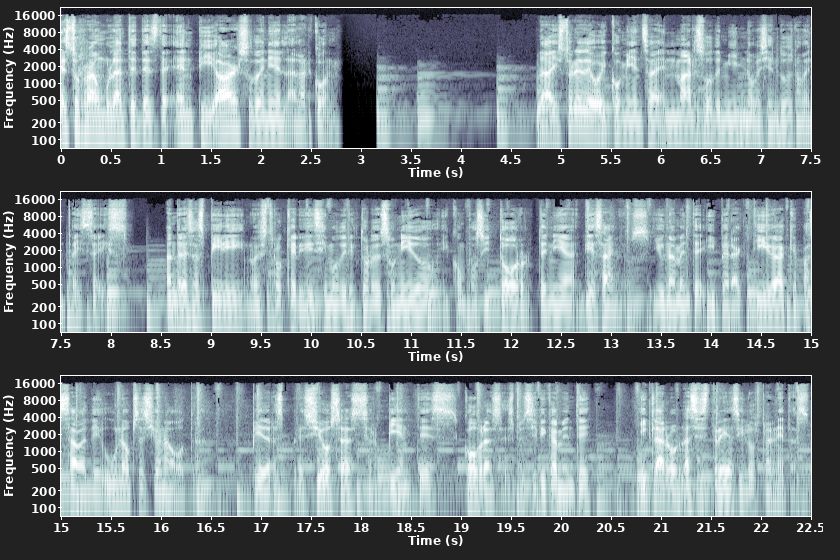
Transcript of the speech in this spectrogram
Esto es Ambulante desde NPR, soy Daniel Alarcón. La historia de hoy comienza en marzo de 1996. Andrés Aspiri, nuestro queridísimo director de sonido y compositor, tenía 10 años y una mente hiperactiva que pasaba de una obsesión a otra. Piedras preciosas, serpientes, cobras específicamente, y claro, las estrellas y los planetas.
